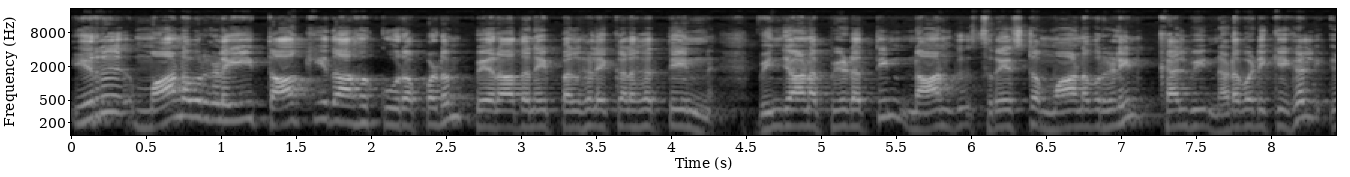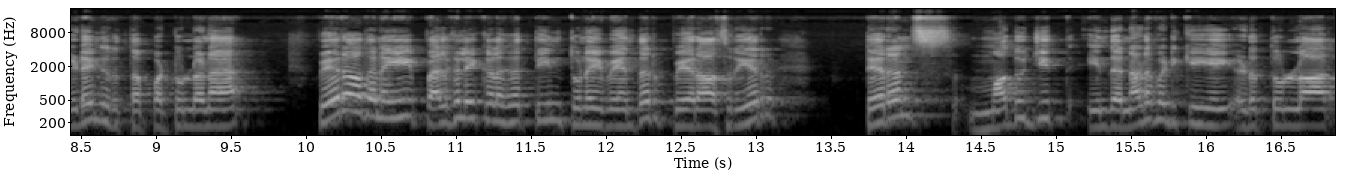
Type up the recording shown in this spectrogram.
இரு மாணவர்களை தாக்கியதாக கூறப்படும் பேராதனை பல்கலைக்கழகத்தின் விஞ்ஞான பீடத்தின் நான்கு சிரேஷ்ட மாணவர்களின் கல்வி நடவடிக்கைகள் இடைநிறுத்தப்பட்டுள்ளன. பேராதனை பல்கலைக்கழகத்தின் துணைவேந்தர் பேராசிரியர் டெரன்ஸ் மதுஜித் இந்த நடவடிக்கையை எடுத்துள்ளார்.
